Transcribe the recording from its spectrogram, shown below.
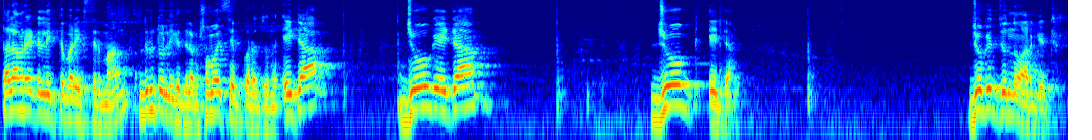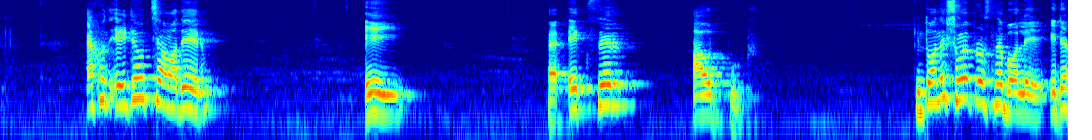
তাহলে আমরা এটা লিখতে পারি এক্সের মান। দ্রুত লিখে দিলাম, সময় সেভ করার জন্য। এটা যোগ এটা যোগ, এটা। যোগের জন্য আর্গেট এখন এইটা হচ্ছে আমাদের এই এক্সের আউটপুট কিন্তু অনেক সময় প্রশ্নে বলে, এটা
